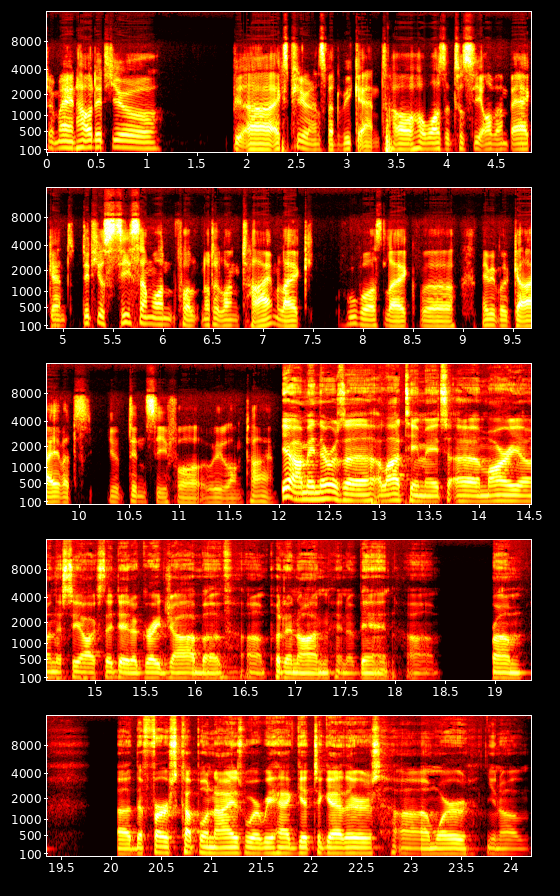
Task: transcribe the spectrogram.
Jermaine, how did you uh, experience that weekend? How how was it to see all them back? And did you see someone for not a long time? Like who was like the maybe the guy that you didn't see for a really long time? Yeah, I mean there was a, a lot of teammates. Uh, Mario and the Seahawks they did a great job of um, putting on an event um, from. Uh, the first couple nights where we had get-togethers, um, where you know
